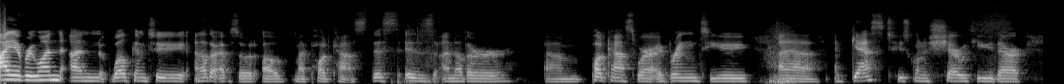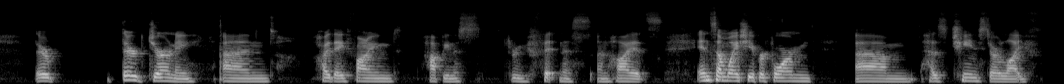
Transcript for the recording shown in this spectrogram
Hi, everyone, and welcome to another episode of my podcast. This is another um, podcast where I bring to you uh, a guest who's going to share with you their their their journey and how they find happiness through fitness and how it's in some way, shape, or form um, has changed their life.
